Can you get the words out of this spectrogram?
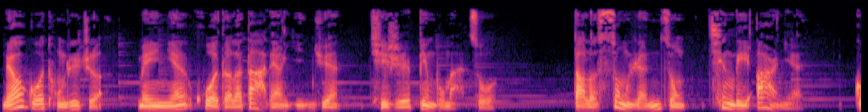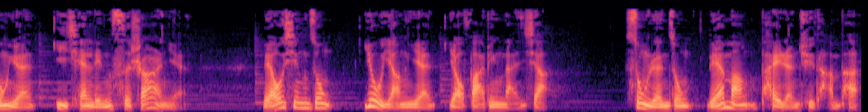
辽国统治者每年获得了大量银绢，其实并不满足。到了宋仁宗庆历二年（公元一千零四十二年），辽兴宗又扬言要发兵南下，宋仁宗连忙派人去谈判，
